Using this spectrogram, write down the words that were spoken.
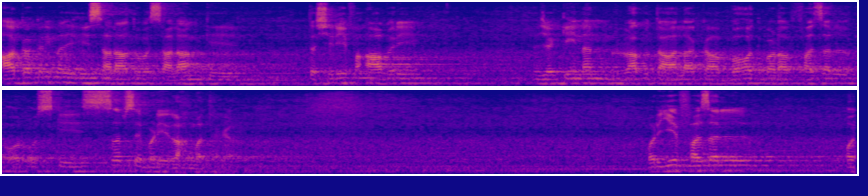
آقا کریم علیہ صلاۃ وسلام کی تشریف آوری یقیناً رب تعالیٰ کا بہت بڑا فضل اور اس کی سب سے بڑی رحمت ہے۔ اور یہ فضل اور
